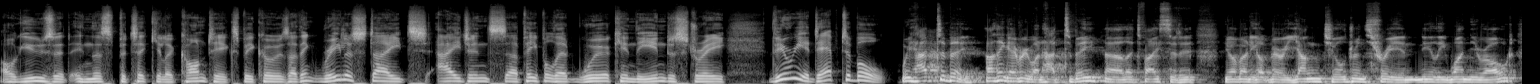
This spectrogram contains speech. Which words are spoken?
I'll use it in this particular context because I think real estate agents, uh, people that work in the industry, very adaptable. We had to be. I think everyone had to be. Uh, let's face it. You know, I've only got very young children, three and nearly one year old,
